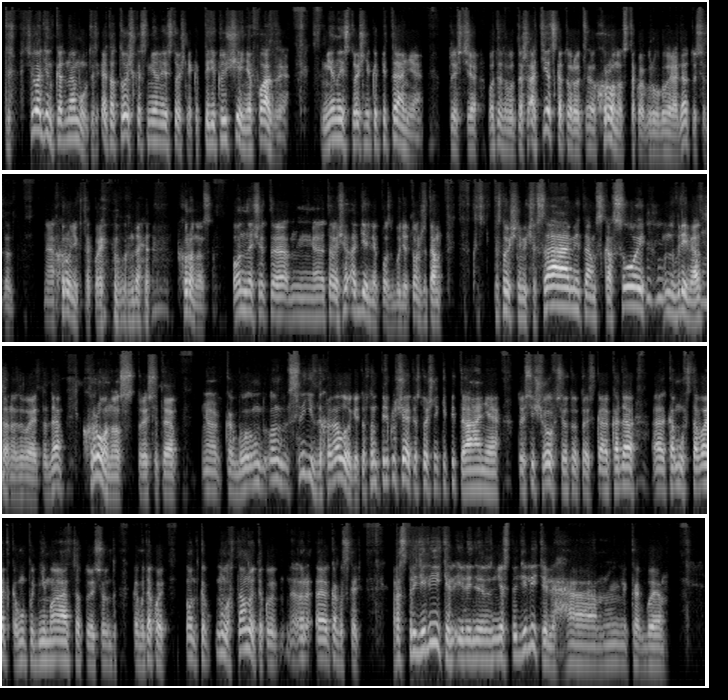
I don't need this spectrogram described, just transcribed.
То есть все один к одному. То есть это точка смены источника, переключение фазы, смена источника питания. То есть э, вот это вот наш отец, который вот, э, Хронос такой, грубо говоря, да, то есть это э, хроник такой, да, Хронос, он, значит, это вообще отдельный пост будет, он же там с песочными часами, там с косой, ну, время отца называется, да, Хронос, то есть это как бы он, он следит за хронологией, то есть он переключает источники питания, то есть еще все это, то есть когда э, кому вставать, кому подниматься, то есть он как бы такой, он как, ну, основной такой, э, как бы сказать, распределитель или не распределитель, а, как бы,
